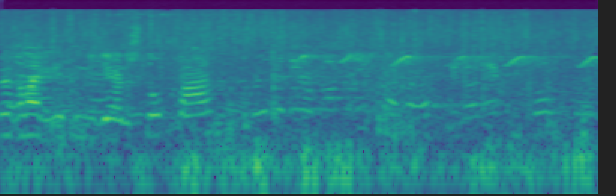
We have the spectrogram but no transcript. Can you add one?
Tegelijk richting de derde stop gaan. Die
